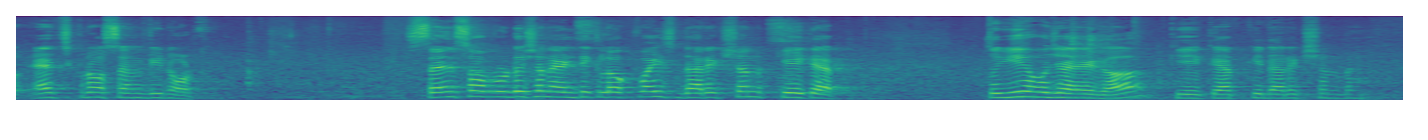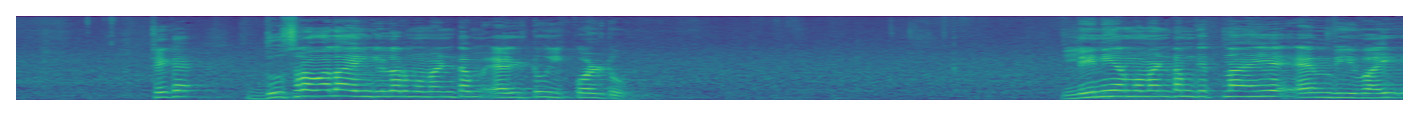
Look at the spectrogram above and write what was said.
तो H cross M V not sense of rotation anticlockwise direction K cap तो ये हो जाएगा के कैप की डायरेक्शन में ठीक है दूसरा वाला angular momentum L two equal to linear momentum कितना है ये एम वी वाई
